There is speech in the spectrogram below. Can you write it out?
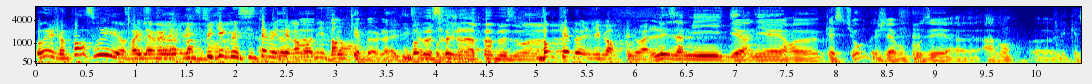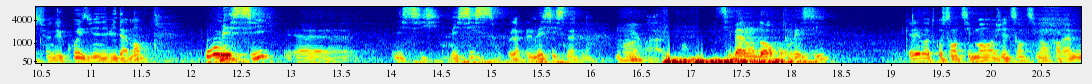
Oui, je pense, oui. Enfin, il, Parce avait, a il pas expliquait besoin. que le système était vraiment différent. bankable, hein, De Liverpool. toute façon, il n'en a pas besoin. Bankable, Liverpool, ouais. Les amis, dernière euh, question que j'ai à vous poser euh, avant euh, les questions du quiz, bien évidemment. Messi, euh, Messi, Messi, on peut l'appeler Messi maintenant. Voilà. Six ballons d'or pour Messi. Quel est votre sentiment? J'ai le sentiment quand même.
